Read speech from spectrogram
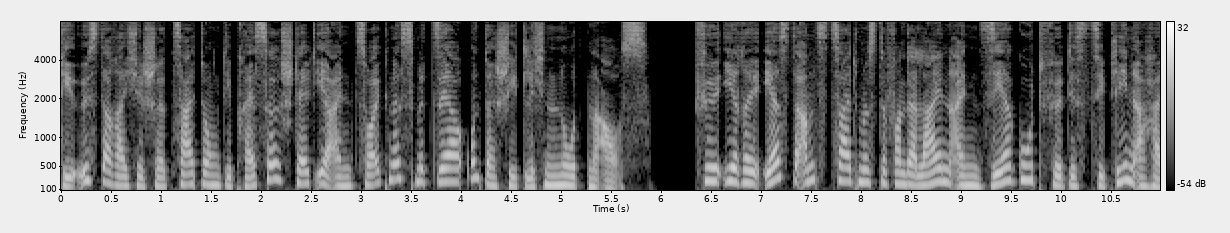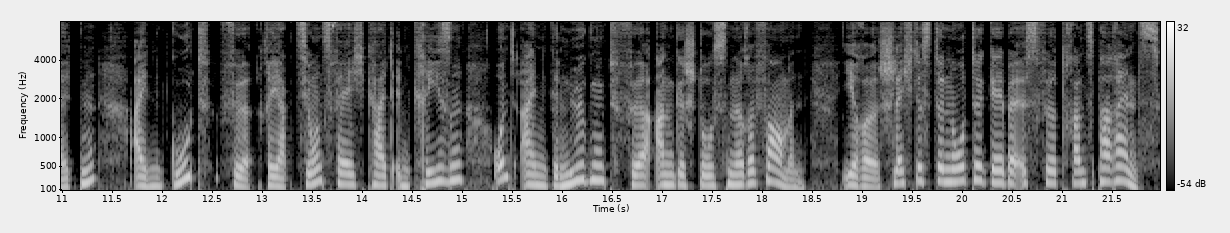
Die österreichische Zeitung Die Presse stellt ihr ein Zeugnis mit sehr unterschiedlichen Noten aus. Für ihre erste Amtszeit müsste von der Leyen ein sehr gut für Disziplin erhalten, ein gut für Reaktionsfähigkeit in Krisen und ein genügend für angestoßene Reformen. Ihre schlechteste Note gäbe es für Transparenz.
